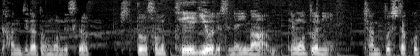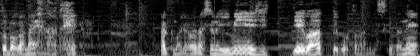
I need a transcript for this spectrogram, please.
感じだと思うんですけど、きっとその定義をですね、今手元にちゃんとした言葉がないので あくまで私のイメージではってことなんですけどね。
